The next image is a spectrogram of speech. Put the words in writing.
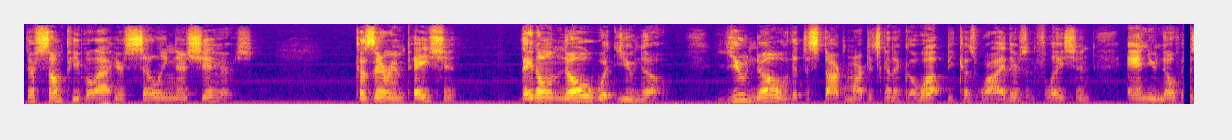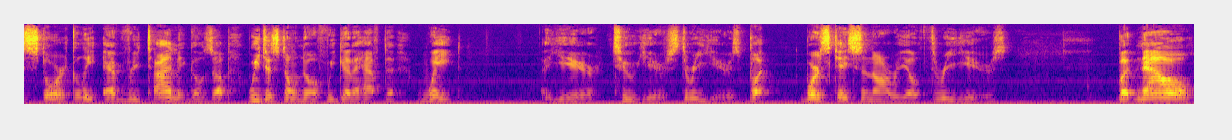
There's some people out here selling their shares because they're impatient. They don't know what you know. You know that the stock market's going to go up because why? There's inflation. And you know historically, every time it goes up, we just don't know if we're going to have to wait a year, two years, three years. But worst case scenario, three years. But now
